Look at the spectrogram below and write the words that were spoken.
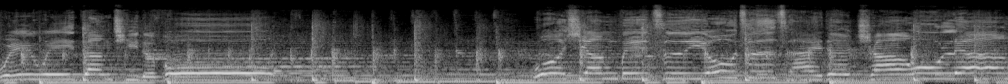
微微荡起的波。我想被自由自在的照亮，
